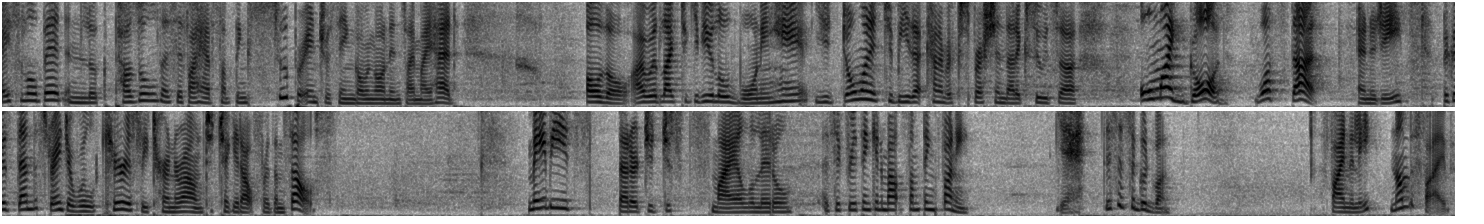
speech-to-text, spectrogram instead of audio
eyes a little bit and look puzzled as if I have something super interesting going on inside my head. Although, I would like to give you a little warning here you don't want it to be that kind of expression that exudes a, oh my god, what's that? energy, because then the stranger will curiously turn around to check it out for themselves. Maybe it's better to just smile a little, as if you're thinking about something funny. Yeah, this is a good one. Finally, number five.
